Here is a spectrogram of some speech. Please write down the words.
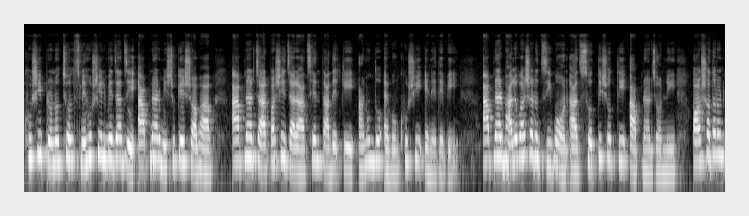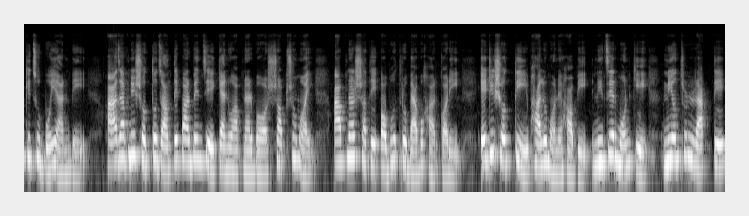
খুশি, প্রণোচ্ছল, স্নেহশীল মেজাজে আপনার মিশুকের স্বভাব, আপনার চারপাশে যারা আছেন তাদেরকে আনন্দ এবং খুশি এনে দেবে। আপনার ভালোবাসার জীবন আজ সত্যি সত্যি আপনার জন্যে অসাধারণ কিছু বই আনবে। আজ আপনি সত্য জানতে পারবেন যে কেন আপনার বস সবসময় আপনার সাথে অভদ্র ব্যবহার করে। এটি সত্যি ভালো মনে হবে। নিজের মনকে নিয়ন্ত্রণ রাখতে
